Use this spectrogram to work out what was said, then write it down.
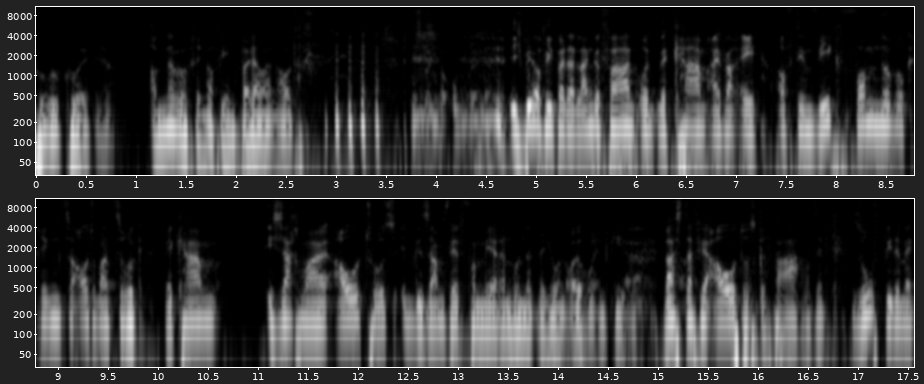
Cool, cool, cool. Ja. Am Nürburgring auf jeden Fall, da war ein Auto. Muss man sich mal umrühren, ja. Ich bin auf jeden Fall da lang gefahren und wir kamen einfach, ey, auf dem Weg vom Nürburgring zur Autobahn zurück, wir kamen, ich sag mal, Autos im Gesamtwert von mehreren hundert Millionen Euro entgegen. Was da für Autos gefahren sind. So viele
